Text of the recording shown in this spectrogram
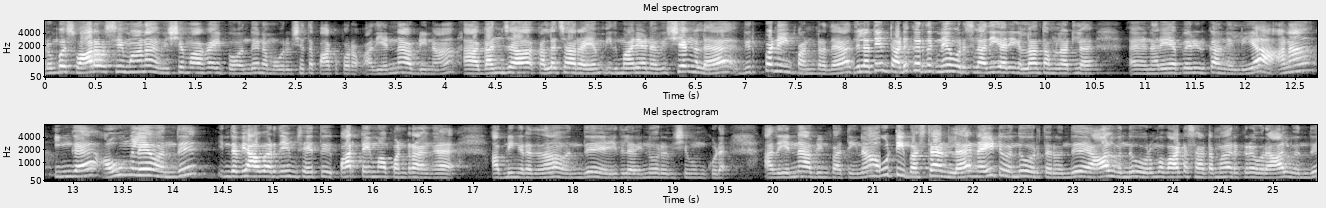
ரொம்ப சுவாரஸ்யமான விஷயமாக இப்போ வந்து நம்ம ஒரு விஷயத்த பார்க்க போகிறோம் அது என்ன அப்படின்னா கஞ்சா கள்ளச்சாராயம் இது மாதிரியான விஷயங்களை விற்பனை பண்ணுறத இது எல்லாத்தையும் தடுக்கிறதுக்குனே ஒரு சில அதிகாரிகள்லாம் தமிழ்நாட்டில் நிறைய பேர் இருக்காங்க இல்லையா? ஆனால் இங்கே அவங்களே வந்து இந்த வியாபாரத்தையும் சேர்த்து பார்ட் டைமாக பண்ணுறாங்க அப்படிங்கிறது தான் வந்து இதில் இன்னொரு விஷயமும் கூட. அது என்ன அப்படின்னு பார்த்தீங்கன்னா ஊட்டி பஸ் ஸ்டாண்டில் நைட்டு வந்து ஒருத்தர் வந்து ஆள் வந்து ரொம்ப வாட்ட சாட்டமாக இருக்கிற ஒரு ஆள் வந்து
